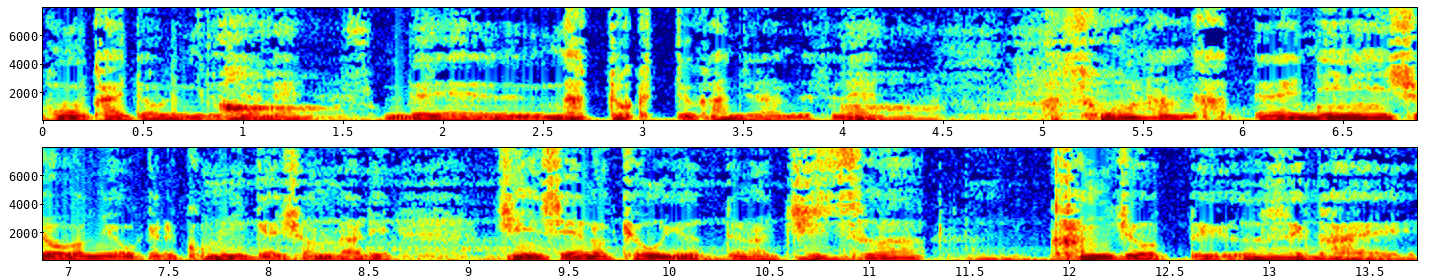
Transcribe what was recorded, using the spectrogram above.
本を書いておるんですよね。で納得っていう感じなんですね。あそうなんだってね二人称におけるコミュニケーションなり人生の共有っていうのは実は感情という世界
